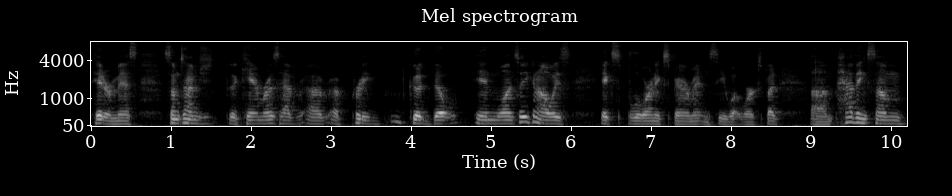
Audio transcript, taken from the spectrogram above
hit or miss. Sometimes the cameras have a, a pretty good built-in one, so you can always explore and experiment and see what works. But um, having some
